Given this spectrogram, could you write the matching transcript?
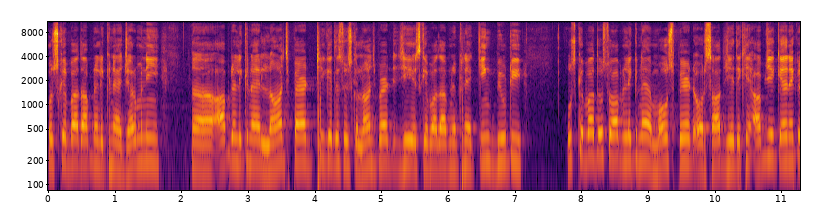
اس کے بعد آپ نے لکھنا ہے جرمنی آپ نے لکھنا ہے لانچ پیڈ، ٹھیک ہے۔ دوستو، اس کا لانچ پیڈ، یہ اس کے بعد آپ نے لکھنا ہے کنگ بیوٹی۔ اس کے بعد دوستو آپ نے لکھنا ہے ماؤس پیڈ اور ساتھ یہ دیکھیں، اب یہ کہہ رہے ہیں کہ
